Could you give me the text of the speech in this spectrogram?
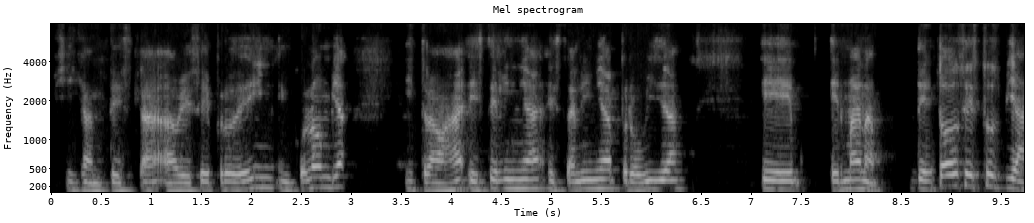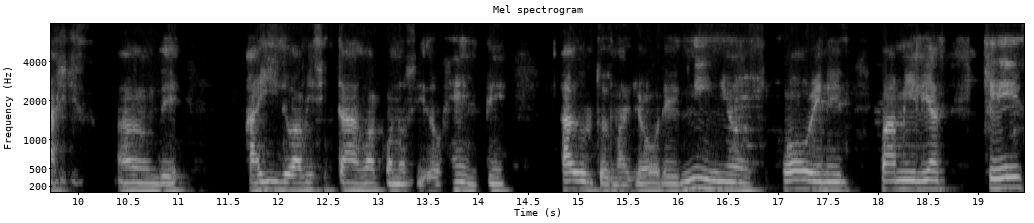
gigantesca ABC Prodein en Colombia y trabaja esta línea, esta línea Provida. Eh, hermana, de todos estos viajes a donde ha ido, ha visitado, ha conocido gente, adultos mayores, niños, jóvenes, familias, ¿qué es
